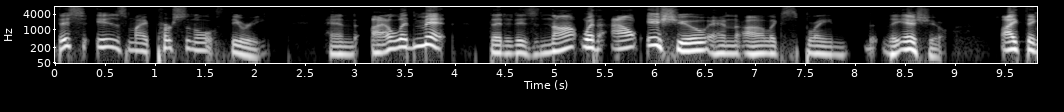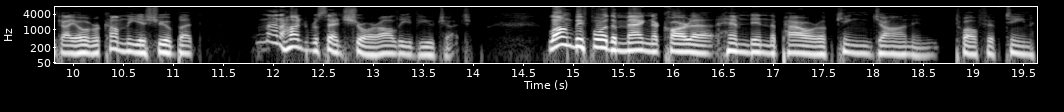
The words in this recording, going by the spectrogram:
this is my personal theory, and I'll admit that it is not without issue, and I'll explain the issue. I think I overcome the issue, but I'm not 100% sure. I'll leave you judge. Long before the Magna Carta hemmed in the power of King John in 1215,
